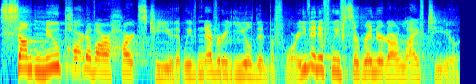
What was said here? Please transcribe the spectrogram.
some new part of our hearts to you that we've never yielded before, even if we've surrendered our life to you.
